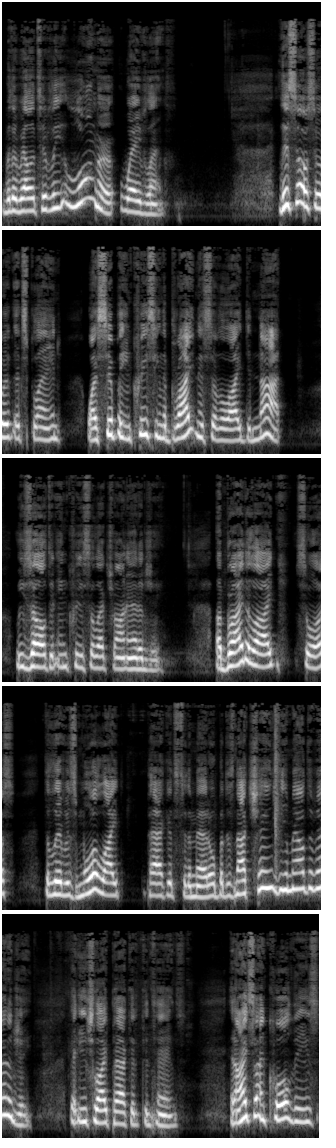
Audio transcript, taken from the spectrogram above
with a relatively longer wavelength. This also explained why simply increasing the brightness of the light did not result in increased electron energy. A brighter light source delivers more light packets to the metal, but does not change the amount of energy that each light packet contains. And Einstein called these,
